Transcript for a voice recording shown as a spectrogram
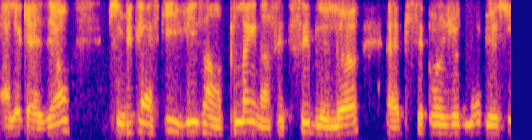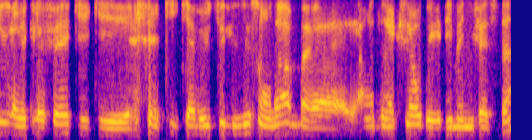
à l'occasion, McCloskey vise en plein dans cette cible-là. Euh, puis c'est pas un jeu de mots, bien sûr, avec le fait qu'il avait utilisé son arme euh, en direction des, manifestants.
